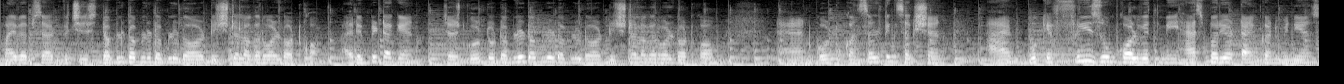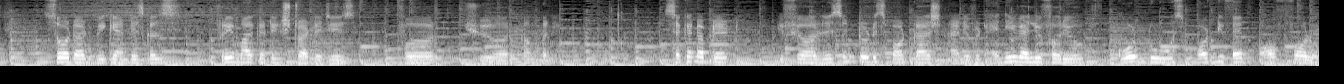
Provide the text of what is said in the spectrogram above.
my website which is www.digitalagarwal.com. I repeat again, just go to www.digitalagarwal.com and go to consulting section and book a free Zoom call with me as per your time convenience so that we can discuss free marketing strategies for your company. Second update if you are listening to this podcast and if it any value for you, go to Spotify or follow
